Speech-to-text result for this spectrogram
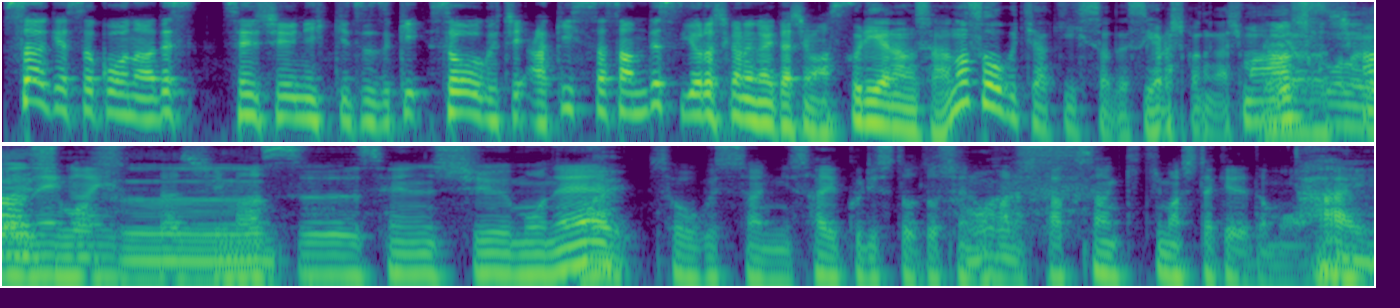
さあゲストコーナーです。先週に引き続き総口昭久さんです。よろしくお願いいたします。フリーアナウンサーの総口昭久です。よろしくお願いします。よろしくお願いします。お願いいたします。先週もね、はい。総口さんにサイクリストとしてのお話たくさん聞きましたけれども、はい。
